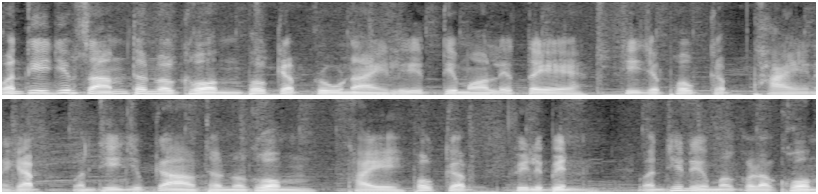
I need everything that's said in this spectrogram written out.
วันที่ 23 ธันวาคม พบกับบรูไนหรือติมอร์เลสเตที่จะพบกับไทยนะครับวันที่ 29 ธันวาคม ไทยพบกับฟิลิปปินส์วันที่ 1 มกราคม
